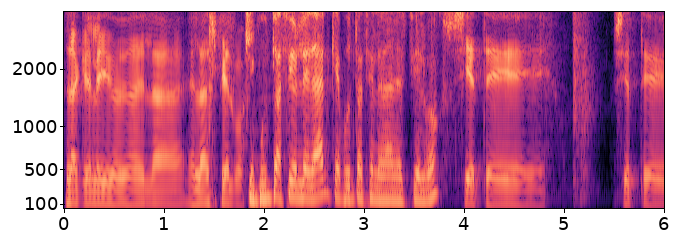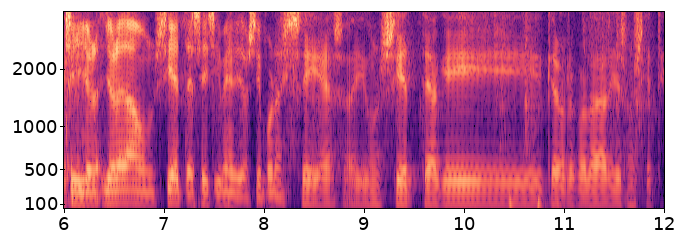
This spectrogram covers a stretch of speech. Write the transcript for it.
la que he leído en la, en la Spielbox. ¿Qué puntuación le dan? ¿Qué puntuación le dan en Spielbox? Siete. Siete. Sí, yo, yo le he dado un 7, 6 y medio, sí, por ahí. Sí, es, hay un 7 aquí, quiero recordar, y es un 7.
